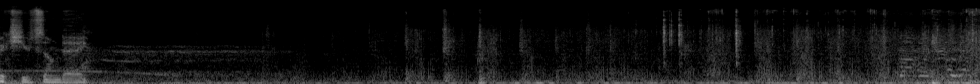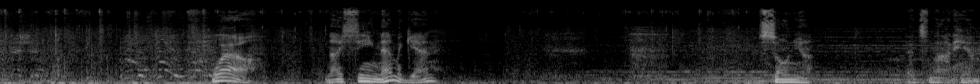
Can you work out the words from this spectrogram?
Fix you someday. Well, nice seeing them again. Sonya, that's not him.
